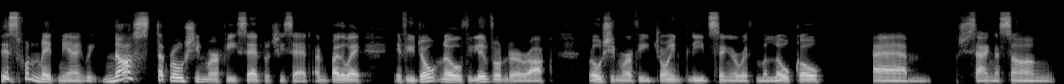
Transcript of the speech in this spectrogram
This one made me angry. Not that Roisin Murphy said what she said. And by the way, if you don't know, if you lived under a rock, Roisin Murphy, joint lead singer with Moloko. Um, she sang a song.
